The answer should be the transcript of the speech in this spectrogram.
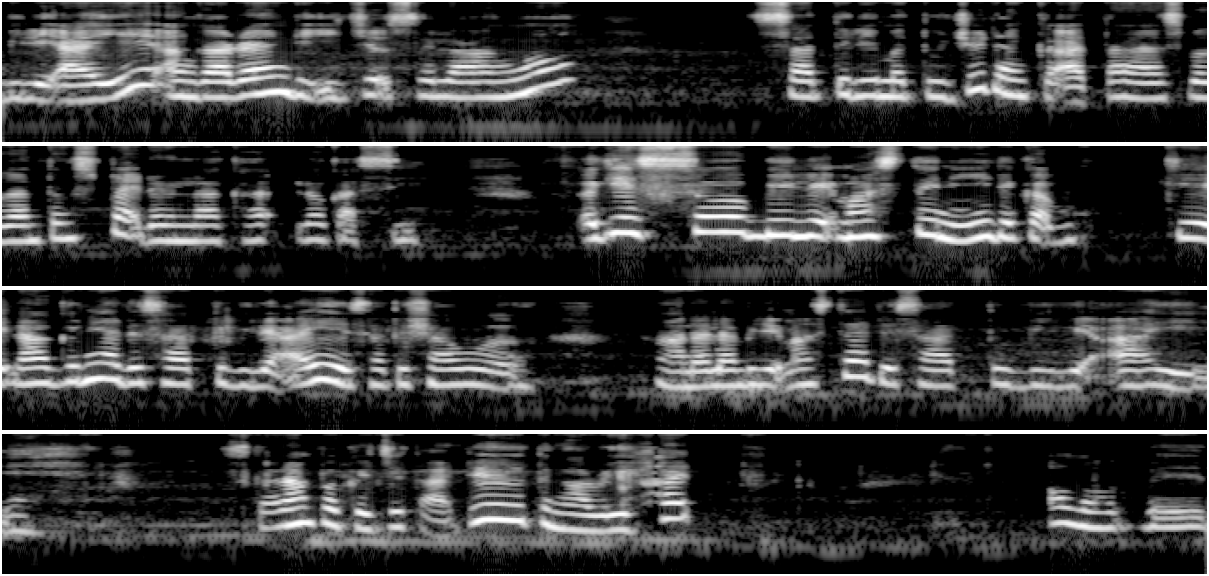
bilik air. Anggaran di Ijuk Selangor 157 dan ke atas bergantung spek dan lokasi. Okay, so bilik master ni dekat Bukit Naga ni ada satu bilik air, satu shower. Ha, dalam bilik master ada satu bilik air. Sekarang pekerja tak ada, tengah rehat. Allah Akbar.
